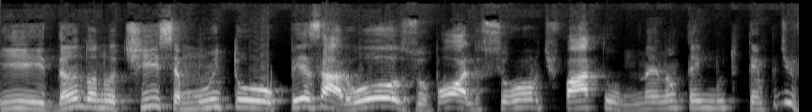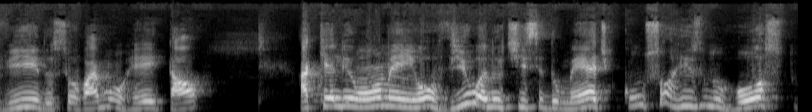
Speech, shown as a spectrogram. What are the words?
e dando a notícia muito pesaroso, olha, o senhor de fato né, não tem muito tempo de vida, o senhor vai morrer e tal. Aquele homem ouviu a notícia do médico com um sorriso no rosto,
